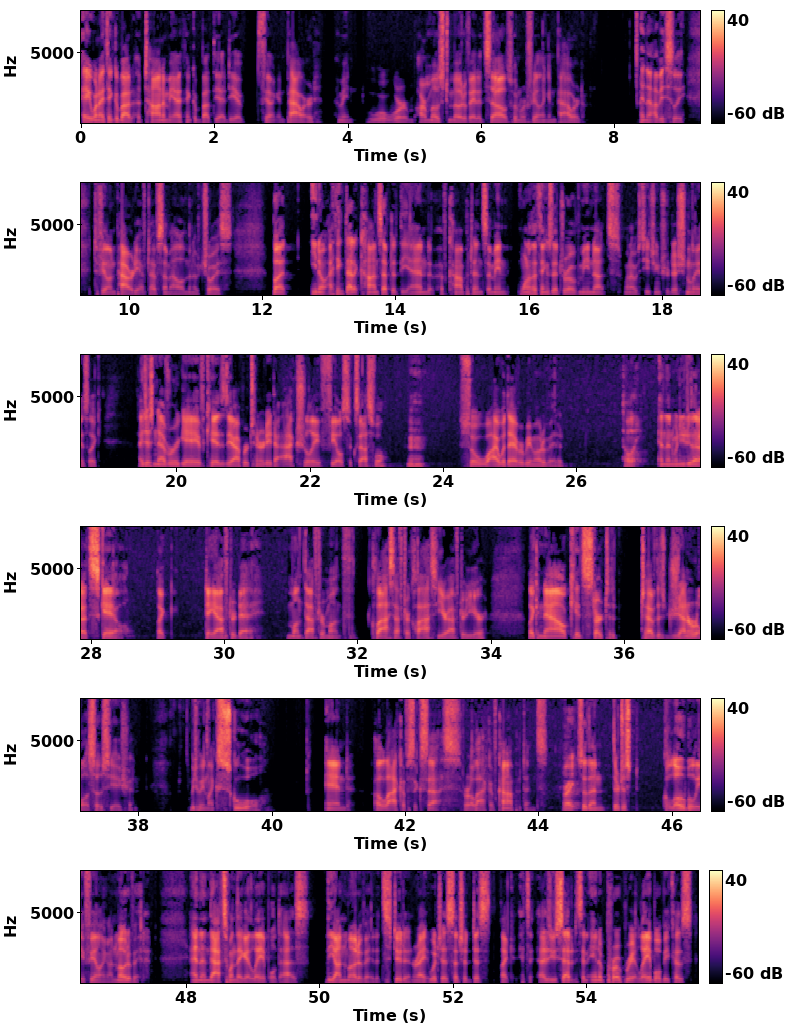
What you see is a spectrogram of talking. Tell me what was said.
a when i think about autonomy i think about the idea of feeling empowered. I mean we're, we're, our most motivated selves when we're feeling empowered. And obviously to feel empowered you have to have some element of choice. But you know i think that a concept at the end of competence i mean one of the things that drove me nuts when i was teaching traditionally is like i just never gave kids the opportunity to actually feel successful. Mm-hmm. so why would they ever be motivated Totally. And then when you do that at scale, like day after day, month after month, class after class, year after year, like now kids start to, to have this general association between like school and a lack of success or a lack of competence. Right. So then they're just globally feeling unmotivated. And then that's when they get labeled as the unmotivated student, right? Which is such a dis like it's as you said, it's an inappropriate label because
